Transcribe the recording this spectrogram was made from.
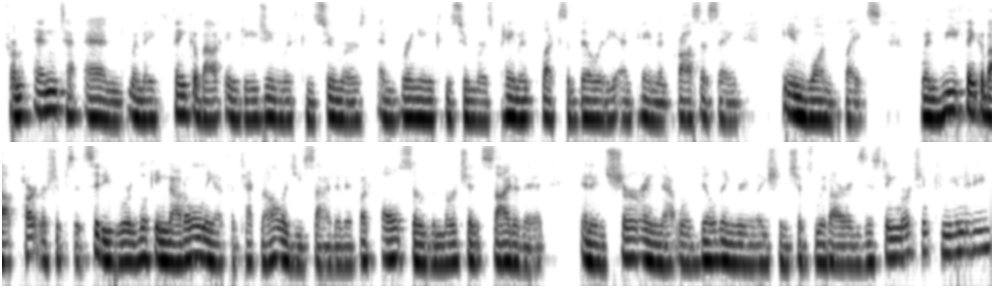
from end to end when they think about engaging with consumers and bringing consumers payment flexibility and payment processing in one place. When we think about partnerships at Citi, we're looking not only at the technology side of it, but also the merchant side of it and ensuring that we're building relationships with our existing merchant community,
